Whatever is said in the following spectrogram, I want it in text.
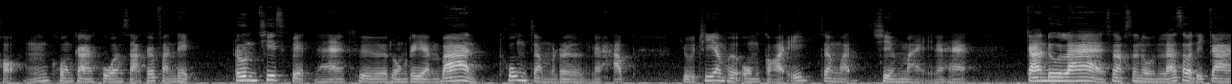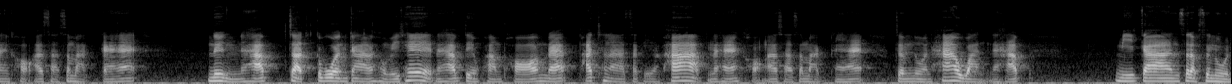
ของโครงการครูอาสาเพื่อฝันเด็กรุ่นที่ 11นะฮะคือโรงเรียนบ้านทุ่งจำเริงนะครับ อยู่ที่อำเภออมก๋อยจังหวัดเชียงใหม่นะฮะ การดูแลสนับสนุนและสวัสดิการของอาสาสมัครนะฮะหนึ่งนะครับจัดกระบวนการปฐมนิเทศนะครับ เตรียมความพร้อมและพัฒนาศักยภาพนะฮะของอาสาสมัครนะฮะจำนวน 5 วันนะครับ มีการสนับสนุน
